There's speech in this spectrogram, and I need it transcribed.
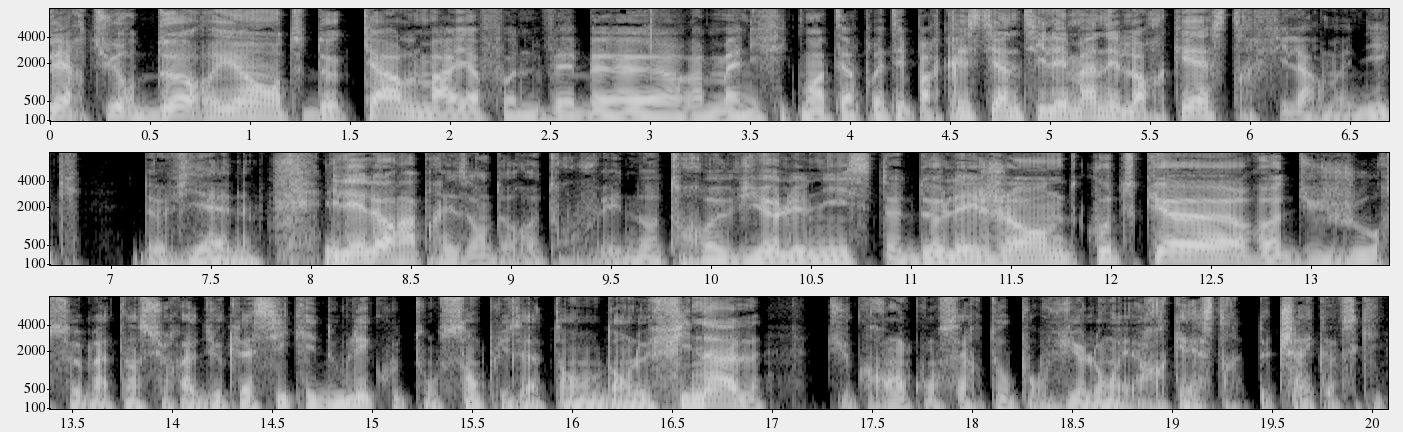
L'ouverture d'Oriente de Karl Maria von Weber, magnifiquement interprété par Christian Tillemann et l'Orchestre Philharmonique de Vienne. Il est l'heure à présent de retrouver notre violoniste de légende, coup de cœur du jour ce matin sur Radio Classique et nous l'écoutons sans plus attendre dans le final du grand concerto pour violon et orchestre de Tchaïkovski.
